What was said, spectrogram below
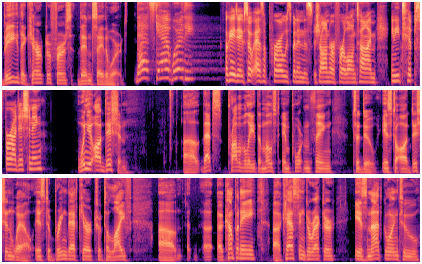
Be the character first, then say the words. That's Scat Worthy. Okay, Dave, so as a pro who's been in this genre for a long time, any tips for auditioning? When you audition, uh, that's probably the most important thing to do is to audition well, is to bring that character to life. Uh, a, a company, a casting director is not going to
